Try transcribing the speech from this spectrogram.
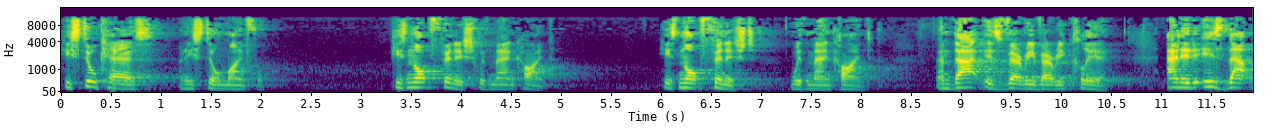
He still cares and He's still mindful. He's not finished with mankind. He's not finished with mankind. And that is very, very clear. And it is that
